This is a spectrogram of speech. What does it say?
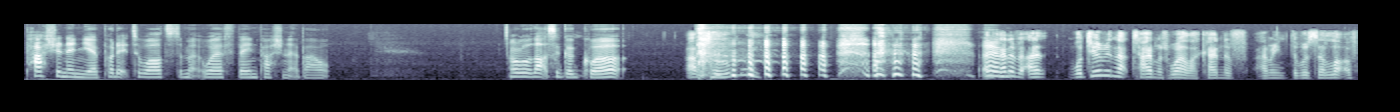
passion in you, put it towards something worth being passionate about. Oh, that's a good quote. Absolutely. I Um, kind of, I, well, during that time as well, I kind of, I mean, there was a lot of,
